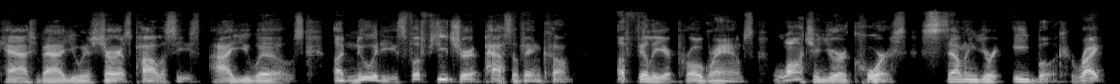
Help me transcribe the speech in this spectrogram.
cash value insurance policies, IULs, annuities for future passive income, affiliate programs, launching your course, selling your ebook, right?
